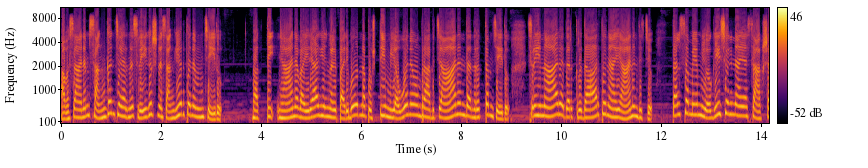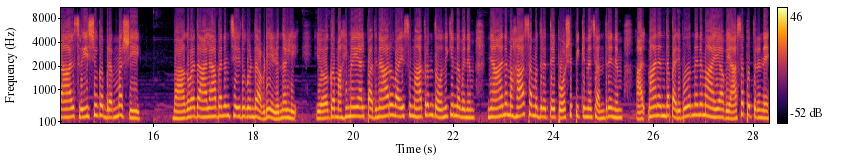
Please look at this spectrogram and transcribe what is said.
അവസാനം സംഘം ചേർന്ന് ശ്രീകൃഷ്ണ സങ്കീർത്തനവും ചെയ്തു. ഭക്തി ജ്ഞാന വൈരാഗ്യങ്ങൾ പരിപൂർണ പുഷ്ടിയും യൗവനവും പ്രാപിച്ച് ആനന്ദ നൃത്തം ചെയ്തു. ശ്രീനാരദർ കൃതാർത്ഥനായി ആനന്ദിച്ചു. തത്സമയം യോഗേശ്വരനായ സാക്ഷാൽ ശ്രീശുഖ ബ്രഹ്മർഷി ഭാഗവതാലാപനം ചെയ്തുകൊണ്ട് അവിടെ എഴുന്നള്ളി. യോഗ മഹിമയാൽ പതിനാറ് വയസ്സ് മാത്രം തോന്നിക്കുന്നവനും ജ്ഞാനമഹാസമുദ്രത്തെ പോഷിപ്പിക്കുന്ന ചന്ദ്രനും ആത്മാനന്ദ പരിപൂർണനുമായ വ്യാസപുത്രനെ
